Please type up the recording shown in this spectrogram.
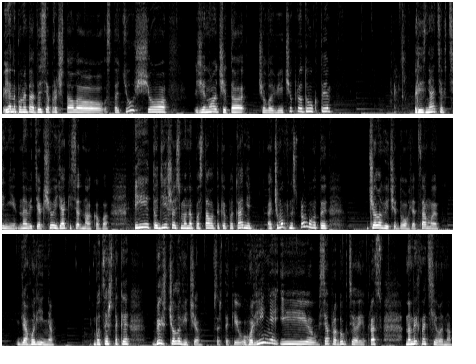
я не пам'ятаю, десь я прочитала статтю, що жіночі та чоловічі продукти різняться в ціні, навіть якщо якість однакова. І тоді щось мене постало таке питання: а чому б не спробувати чоловічий догляд саме для гоління? Бо це ж таке більш чоловіче, все ж таки гоління, і вся продукція якраз на них націлена.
